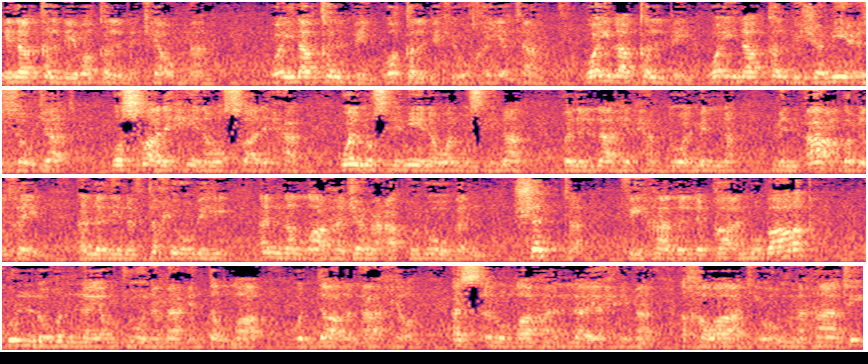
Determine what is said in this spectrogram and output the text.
إلى قلبي وقلبك يا أماه وإلى قلبي وقلبك أخيتاه وإلى قلبي وإلى قلب جميع الزوجات. والصالحين والصالحات والمسلمين والمسلمات فلله الحمد والمنة من أعظم الخير الذي نفتخر به أن الله جمع قلوبا شتى. في هذا اللقاء المبارك كلهن يرجون ما عند الله والدار الآخرة. أسأل الله أن لا يحرم أخواتي وأمهاتي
